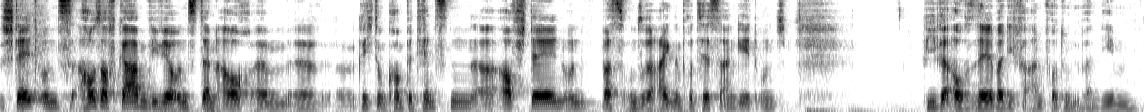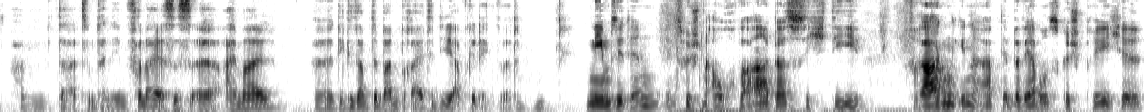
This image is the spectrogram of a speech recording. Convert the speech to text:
stellt uns Hausaufgaben, wie wir uns dann auch ähm, äh, Richtung Kompetenzen äh, aufstellen und was unsere eigenen Prozesse angeht und wie wir auch selber die Verantwortung übernehmen ähm, da als Unternehmen. Von daher ist es äh, einmal äh, die gesamte Bandbreite, die abgedeckt wird. Nehmen Sie denn inzwischen auch wahr, dass sich die Fragen innerhalb der Bewerbungsgespräche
